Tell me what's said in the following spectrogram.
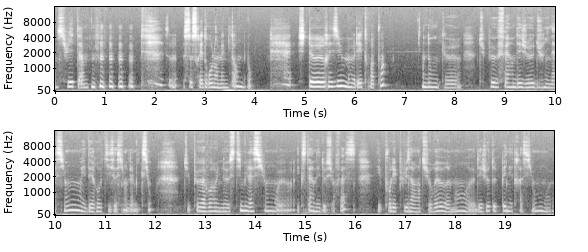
ensuite. ce serait drôle en même temps, mais bon. Je te résume les trois points. Donc, tu peux faire des jeux d'urination et d'érotisation de la miction tu peux avoir une stimulation euh, externe et de surface. Et pour les plus aventureux, vraiment euh, des jeux de pénétration euh,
